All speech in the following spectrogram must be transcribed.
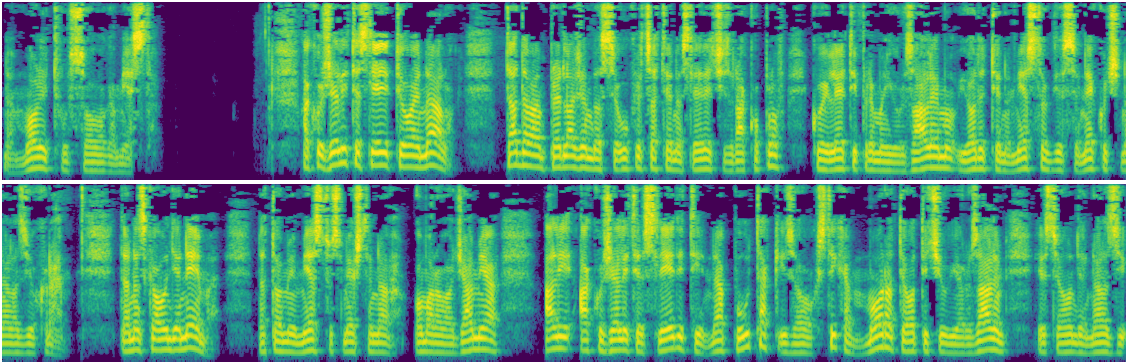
na molitvu s ovoga mjesta. Ako želite slijediti ovaj nalog, tada vam predlažem da se ukrcate na sljedeći zrakoplov koji leti prema Jeruzalemu i odete na mjesto gdje se nekoć nalazio hram. Danas ga ondje nema. Na tom je mjestu smještena Omarova džamija, ali ako želite slijediti na putak iz ovog stiha, morate otići u Jeruzalem jer se ondje nalazi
